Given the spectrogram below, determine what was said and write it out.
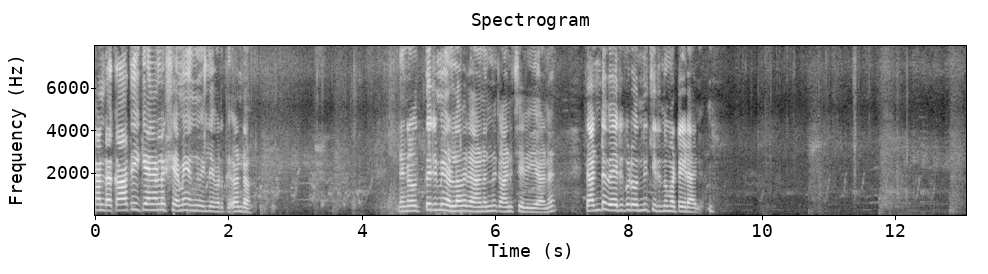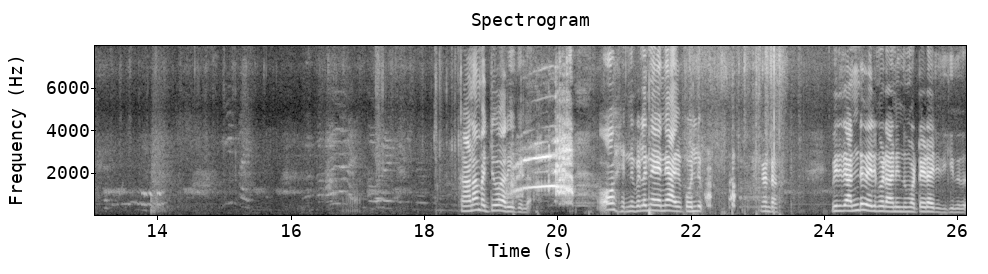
കണ്ടോ കാത്തിരിക്കാനുള്ള ക്ഷമയൊന്നും ഇല്ല ഇവർക്ക്. കണ്ടോ? ഞങ്ങൾ ഒത്തൊരുമയുള്ളവരാണെന്ന് കാണിച്ചു തരികയാണ്. രണ്ടുപേരും കൂടെ ഒന്നിച്ചിരുന്നു മുട്ടയിടാൻ കാണാൻ പറ്റുമോ അറിയത്തില്ല. ഓ എന്ന് വിളഞ്ഞ എന്നെ കൊല്ലും. കണ്ടോ? ഇവർ രണ്ടുപേരും കൂടാണ് ഇന്ന് മുട്ടയിടാനിരിക്കുന്നത്.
